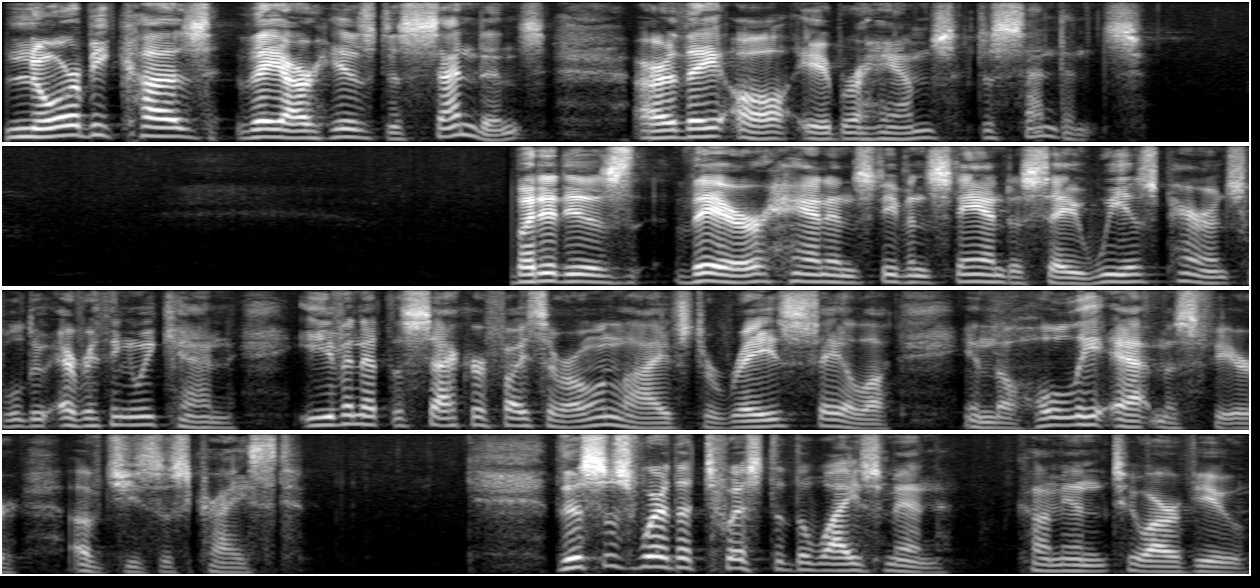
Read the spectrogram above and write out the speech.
nor because they are his descendants are they all Abraham's descendants. But it is there Hannah and Stephen stand to say, We as parents will do everything we can, even at the sacrifice of our own lives, to raise Selah in the holy atmosphere of Jesus Christ. This is where the twist of the wise men come into our view.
